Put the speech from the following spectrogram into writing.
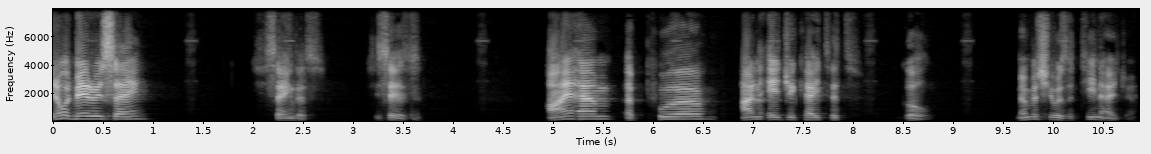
You know what Mary is saying? She's saying this. She says, I am a poor, uneducated girl. Remember, she was a teenager.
